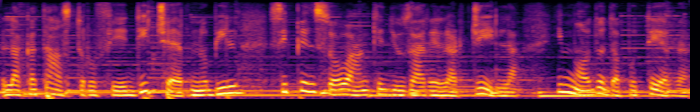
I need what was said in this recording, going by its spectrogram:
la catastrofe di Chernobyl si pensò anche di usare l'argilla in modo da poter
